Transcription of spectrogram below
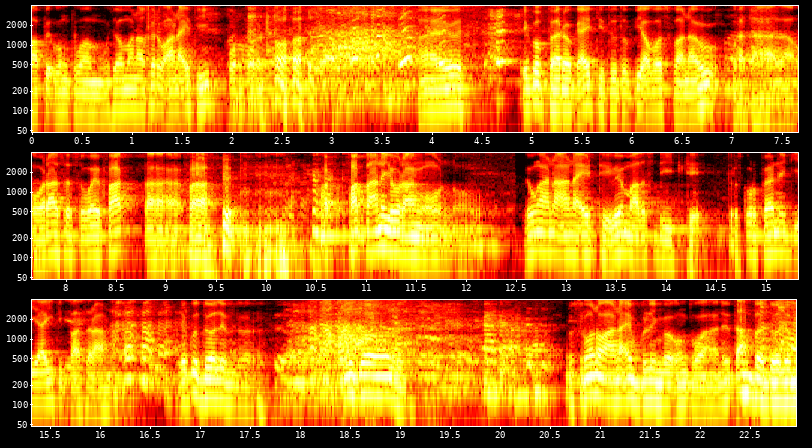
apik wong tuamu. Zaman akhir anake di pondok. Ayo wis iku barokah ditutupi Allah Subhanahu wa taala. Ora sesuai fakta, paham? Faktane ya ora ngono. Lu anak-anake dhewe males didik. Terus korbane kiai di pasrah. Lha ku dolim to. Ku dolim. Terus ngono anake beling kok wong tuane tambah dolim.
